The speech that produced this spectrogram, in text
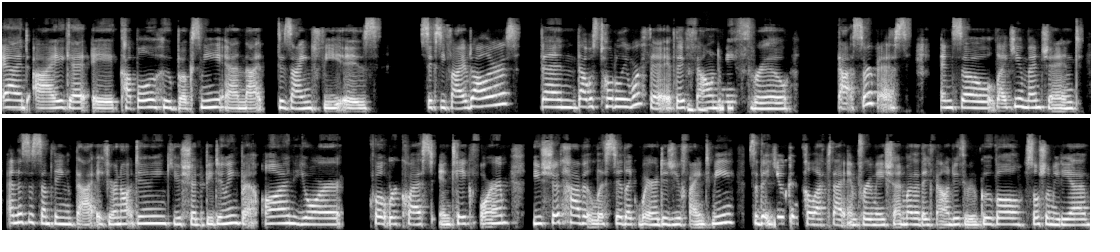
and I get a couple who books me and that design fee is $65, then that was totally worth it if they mm-hmm. found me through that service. And so, like you mentioned, and this is something that if you're not doing, you should be doing, but on your quote request intake form, you should have it listed like where did you find me so that you can collect that information, whether they found you through Google, social media,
